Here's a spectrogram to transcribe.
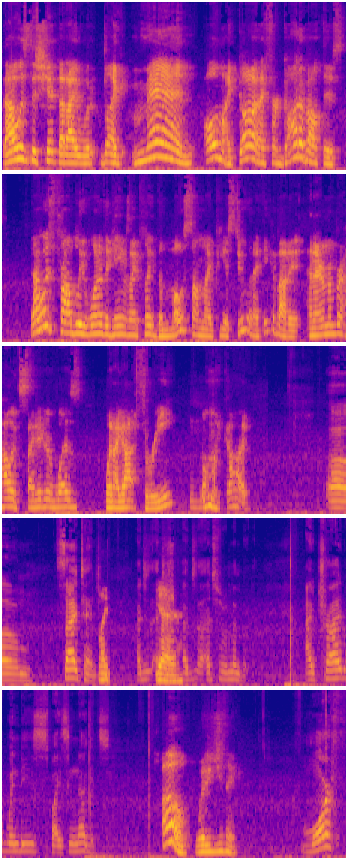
that was the shit that I would like. Man, oh my god, I forgot about this. That was probably one of the games I played the most on my PS2 when I think about it. And I remember how excited it was when I got 3 Mhm. Oh my god. Um, side tangent. Like, I just, I yeah. just, I just, I just remembered. I tried Wendy's spicy nuggets. Oh, what did you think? More. F-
